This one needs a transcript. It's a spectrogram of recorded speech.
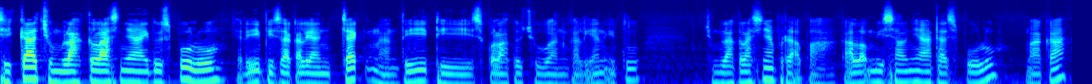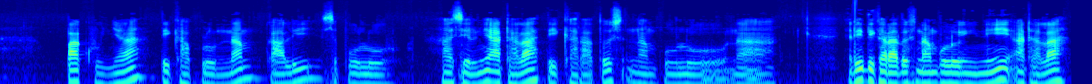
Jika jumlah kelasnya itu 10, jadi bisa kalian cek nanti di sekolah tujuan kalian itu jumlah kelasnya berapa. Kalau misalnya ada 10, maka pagunya 36 kali 10. Hasilnya adalah 360. Nah, jadi 360 ini adalah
